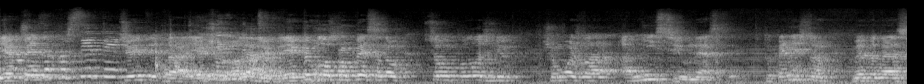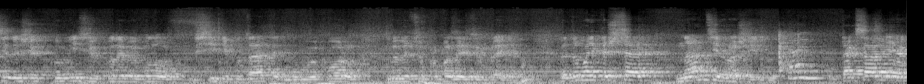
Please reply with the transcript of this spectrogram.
я як можу запросити. Чуєте, да, якщо Ні, ні, Олена. Вікторівна, якби було прописано в цьому положенні, що можна амністію внести, то, звісно, ми б на слідчу комісію, коли б було всі депутати, був би форум, ми б цю пропозицію прийняли. Ви думаєте, що це нам ці гроші йдуть? Та, Так само, як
